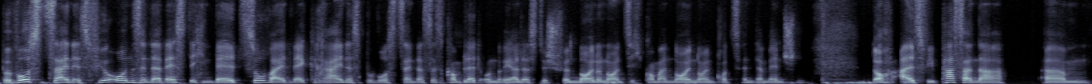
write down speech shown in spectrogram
Bewusstsein ist für uns in der westlichen Welt so weit weg, reines Bewusstsein. Das ist komplett unrealistisch für 99,99 Prozent der Menschen. Doch als Vipassana, ähm,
